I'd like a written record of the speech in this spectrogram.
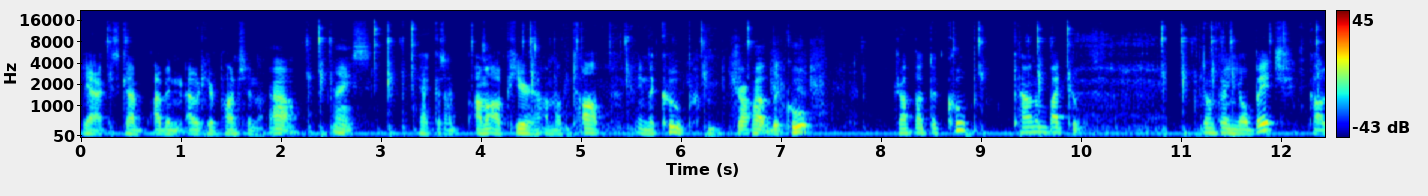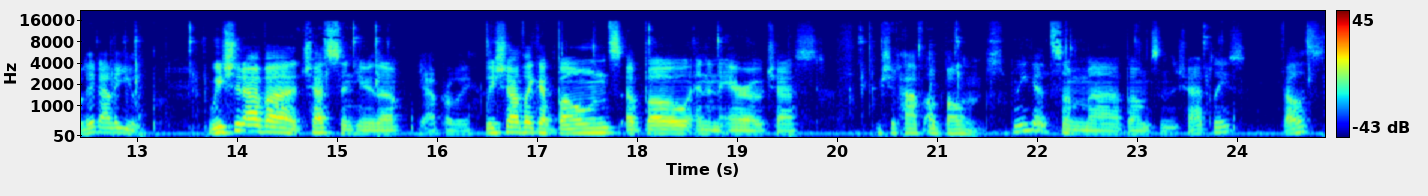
Yeah, because I've, I've been out here punching them. Oh, nice. Yeah, because I'm, I'm up here. I'm up top in the coop. Drop out the coop. Drop out the coop. Count them by two. Dunk on your bitch. Call it alley oop. We should have uh, chests in here, though. Yeah, probably. We should have like a bones, a bow, and an arrow chest. We should have a bones. Can we get some uh, bones in the chat, please, fellas?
